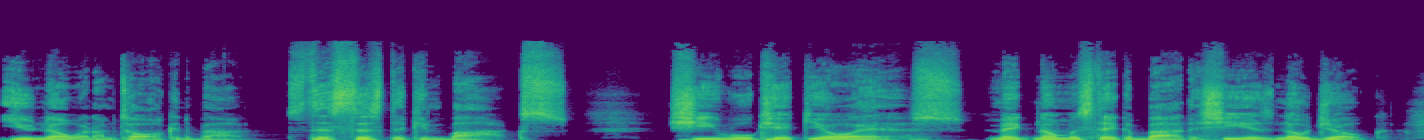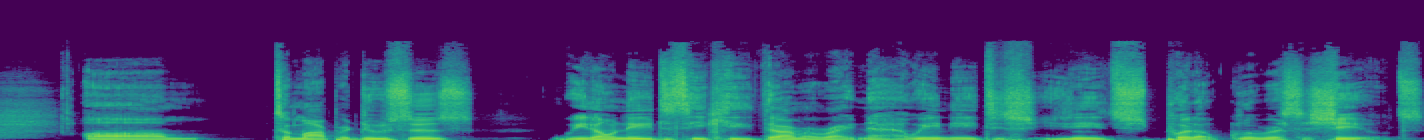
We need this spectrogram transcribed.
you know what I'm talking about. The sister can box. She will kick your ass. Make no mistake about it. She is no joke. Um, to my producers, We don't need to see Keith Thurman right now. We need to you need to put up Claressa Shields.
